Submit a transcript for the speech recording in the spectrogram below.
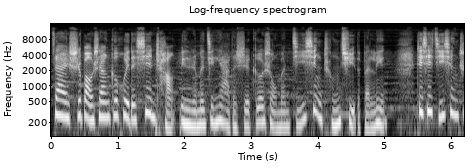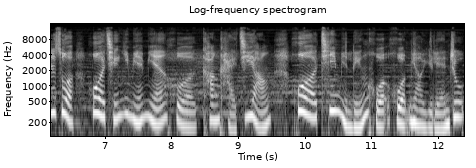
在石宝山歌会的现场，令人们惊讶的是歌手们即兴成曲的本领。这些即兴之作，或情意绵绵，或慷慨激昂，或机敏灵活，或妙语连珠。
